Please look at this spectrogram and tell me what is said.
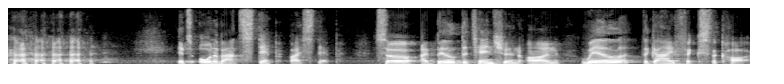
it's all about step by step. So I build the tension on will the guy fix the car?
